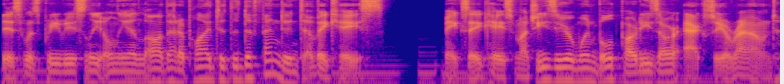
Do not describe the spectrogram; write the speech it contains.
This was previously only a law that applied to the defendant of a case. Makes a case much easier when both parties are actually around.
